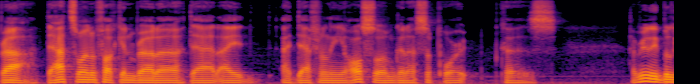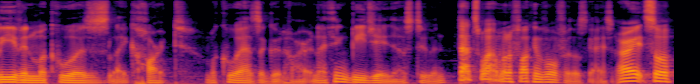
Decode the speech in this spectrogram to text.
bruh, that's one fucking brother that I I definitely also am gonna support because I really believe in Makua's like heart. Makua has a good heart, and I think BJ does too, and that's why I'm gonna fucking vote for those guys. All right, so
